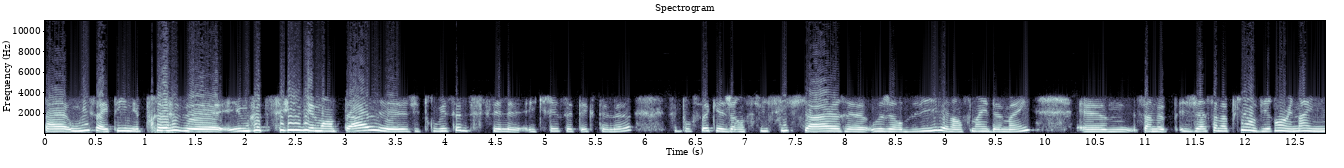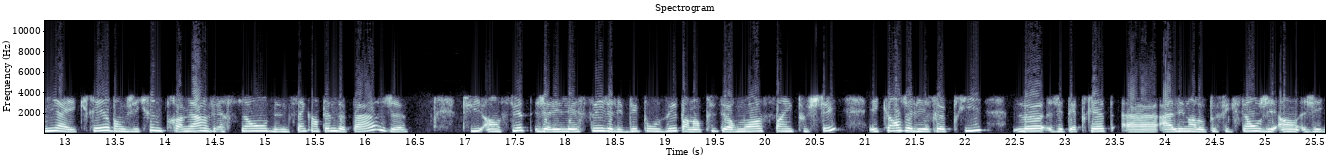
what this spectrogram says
ça, oui, ça a été une épreuve euh, émotive et mentale. Euh, j'ai trouvé ça difficile écrire ce texte-là. C'est pour ça que j'en suis si fière aujourd'hui. Le lancement est demain. ça ça m'a pris environ un an et demi à écrire. Donc j'ai écrit une première version d'une cinquantaine de pages. Puis ensuite, je l'ai laissé, je l'ai déposé pendant plusieurs mois sans y toucher. Et quand je l'ai repris, là, j'étais prête à aller dans l'autofiction. J'ai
